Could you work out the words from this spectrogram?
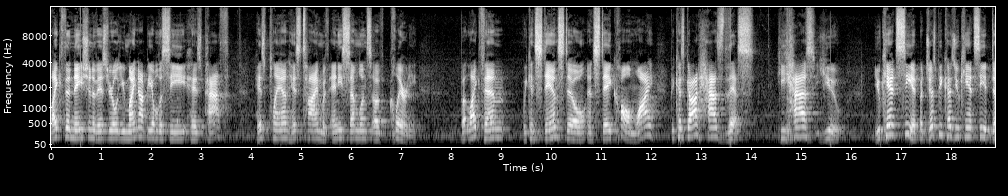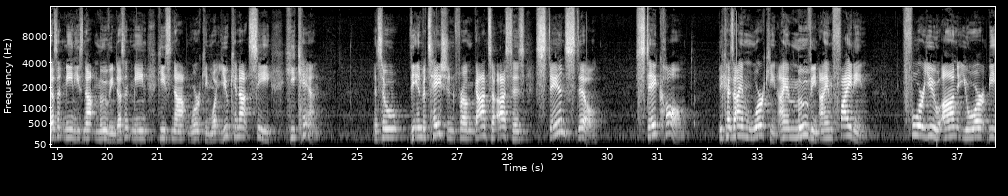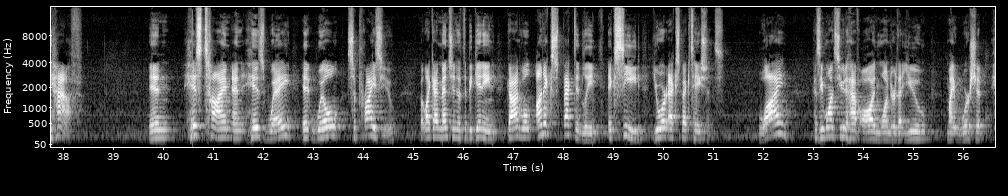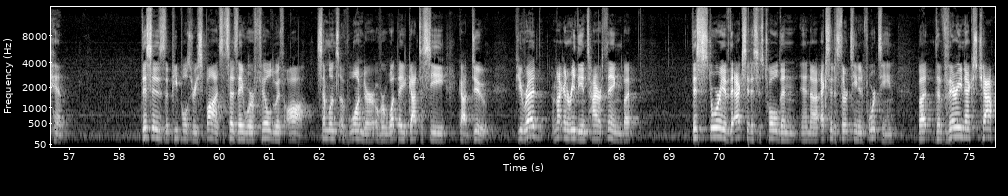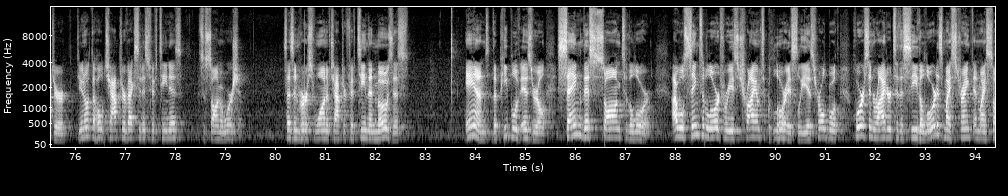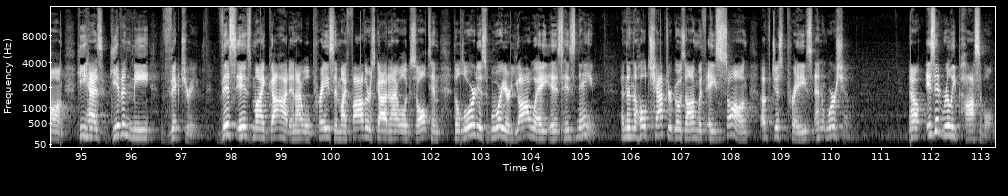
Like the nation of Israel, you might not be able to see his path, his plan, his time with any semblance of clarity. But like them, we can stand still and stay calm. Why? Because God has this. He has you. You can't see it, but just because you can't see it doesn't mean He's not moving, doesn't mean He's not working. What you cannot see, He can. And so the invitation from God to us is stand still, stay calm, because I am working, I am moving, I am fighting for you on your behalf. In His time and His way, it will surprise you. But like I mentioned at the beginning, God will unexpectedly exceed your expectations. Why? Because he wants you to have awe and wonder that you might worship him. This is the people's response. It says they were filled with awe, semblance of wonder over what they got to see God do. If you read, I'm not going to read the entire thing, but this story of the Exodus is told in, in uh, Exodus 13 and 14. But the very next chapter, do you know what the whole chapter of Exodus 15 is? It's a song of worship. It says in verse 1 of chapter 15 Then Moses, and the people of Israel sang this song to the Lord. I will sing to the Lord, for he has triumphed gloriously. He has hurled both horse and rider to the sea. The Lord is my strength and my song. He has given me victory. This is my God, and I will praise him, my Father's God, and I will exalt him. The Lord is warrior, Yahweh is his name. And then the whole chapter goes on with a song of just praise and worship. Now, is it really possible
